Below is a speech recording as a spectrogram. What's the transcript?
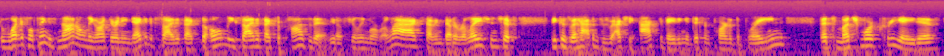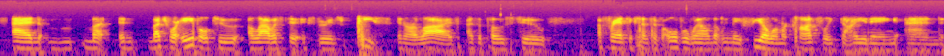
the wonderful thing is, not only aren't there any negative side effects, the only side effects are positive. You know, feeling more relaxed, having better relationships, because what happens is we're actually activating a different part of the brain that's much more creative and, mu- and much more able to allow us to experience peace in our lives, as opposed to a frantic sense of overwhelm that we may feel when we're constantly dieting and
